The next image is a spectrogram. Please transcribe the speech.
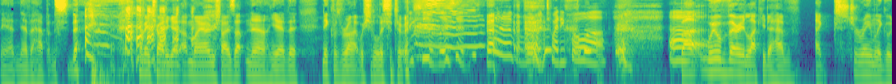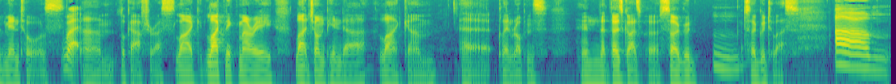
yeah, it never happens. I've been trying to get my own shows up. No, yeah, the Nick was right. We should have listened to it. We should have listened. Uh, but we We're 24. but we were very lucky to have extremely good mentors Right. um, look after us, like like Nick Murray, like John Pinder, like um, uh, Glenn Robbins, and that, those guys were so good, Mm. so good to us. Um,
